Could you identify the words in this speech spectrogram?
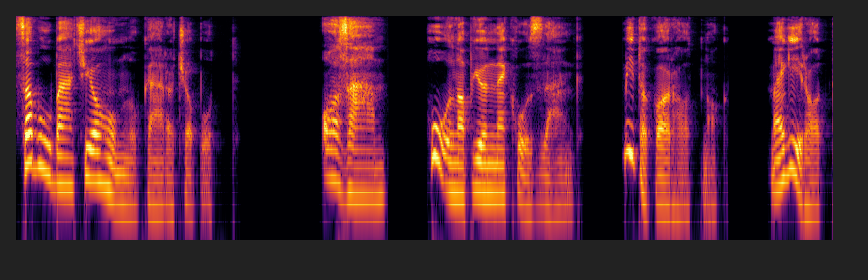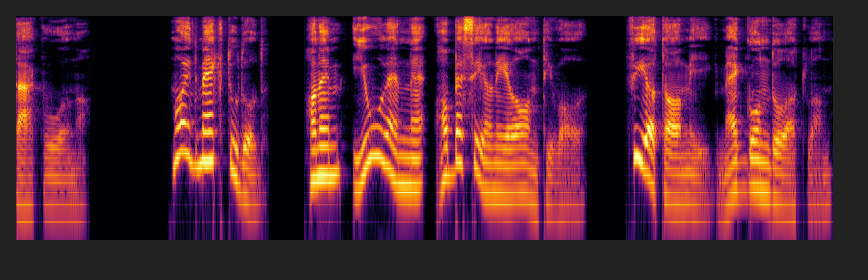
Szabó bácsi a homlokára csapott. Azám, holnap jönnek hozzánk. Mit akarhatnak? Megírhatták volna. Majd megtudod, hanem jó lenne, ha beszélnél Antival. Fiatal még, meggondolatlan.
